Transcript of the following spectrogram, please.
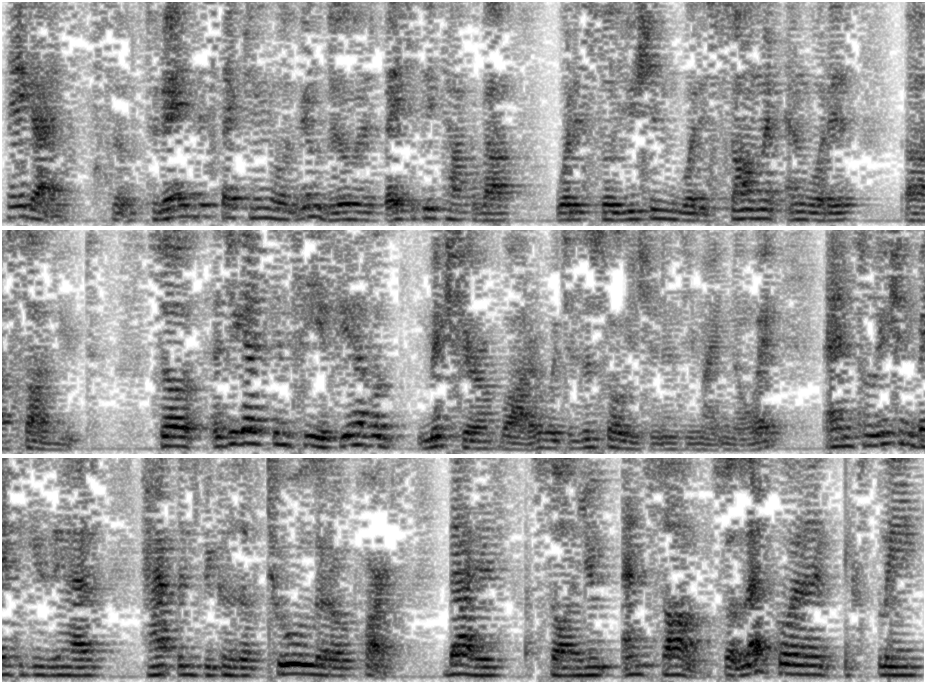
Hey guys, so today in this section what we'll do is basically talk about what is solution, what is solvent, and what is uh, solute. So as you guys can see, if you have a mixture of water, which is a solution as you might know it, and solution basically has happens because of two little parts, that is solute and solvent. So let's go ahead and explain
